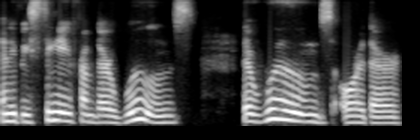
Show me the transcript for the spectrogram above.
and to be singing from their wounds, their wombs or their,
